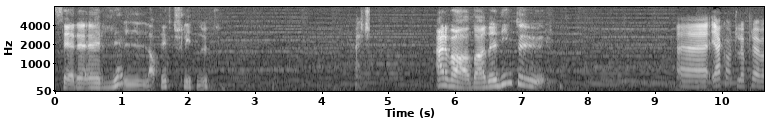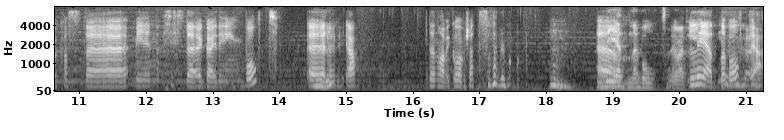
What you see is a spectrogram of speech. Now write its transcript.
ser relativt sliten ut. Elva, da er det din tur. Uh, jeg kommer til å prøve å kaste min siste guiding bolt. Uh, mm -hmm. Eller, ja. Den har vi ikke oversatt. så- Eh, Ledende bolt. Ledende bolt. Ja,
